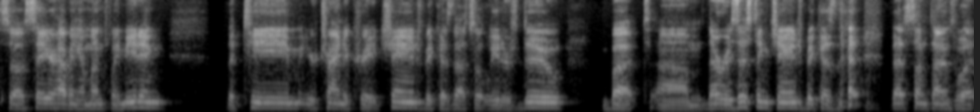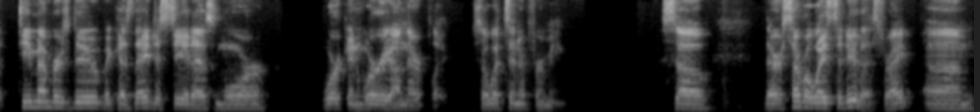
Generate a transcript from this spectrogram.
So, say you're having a monthly meeting, the team you're trying to create change because that's what leaders do, but um, they're resisting change because that that's sometimes what team members do because they just see it as more work and worry on their plate. So, what's in it for me? So there are several ways to do this, right? Um,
